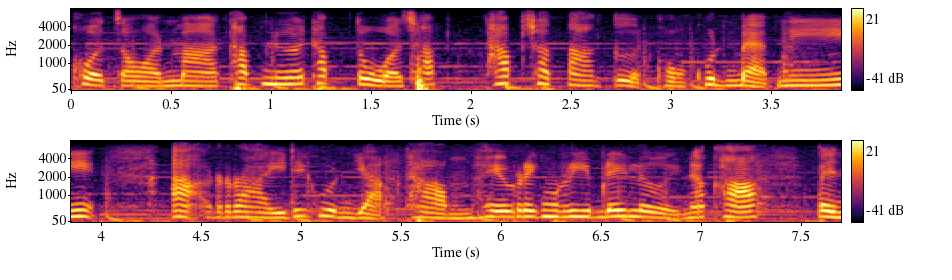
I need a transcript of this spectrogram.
โคจรมาทับเนื้อทับตัวชับทับชะตาเกิดของคุณแบบนี้ อะไรที่คุณอยากทำให้เร่งรีบได้เลยนะคะ เป็น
